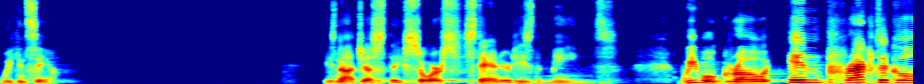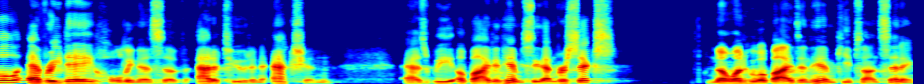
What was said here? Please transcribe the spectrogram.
We can see him. He's not just the source standard, he's the means. We will grow in practical, everyday holiness of attitude and action as we abide in him. You see that in verse 6? No one who abides in him keeps on sinning.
